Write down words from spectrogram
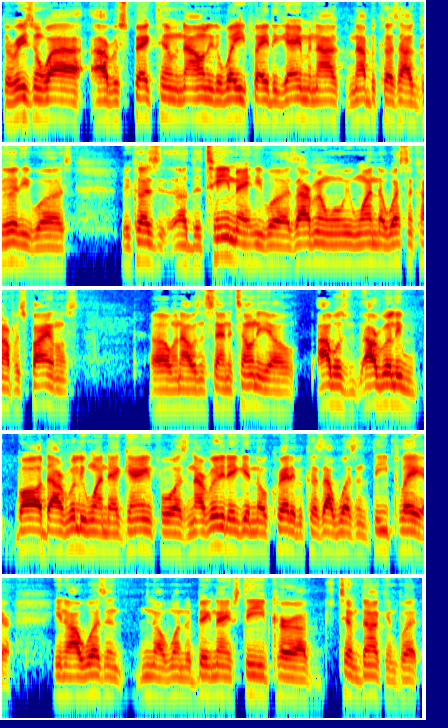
the reason why I respect him, not only the way he played the game and not, not because how good he was, because of the teammate he was. I remember when we won the Western Conference Finals uh, when I was in San Antonio. I was I really balled out, really won that game for us, and I really didn't get no credit because I wasn't the player. You know, I wasn't you know one of the big names, Steve Kerr, Tim Duncan, but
